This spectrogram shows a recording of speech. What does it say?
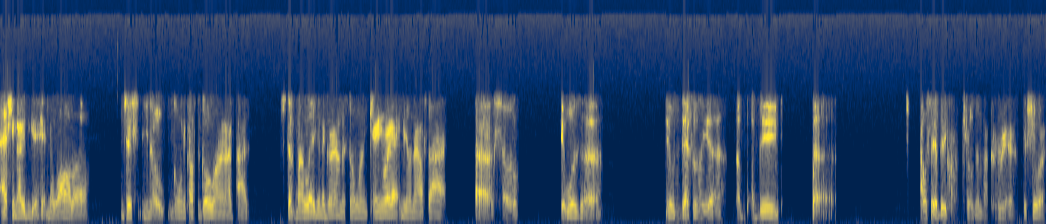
actually, not even get hit in the wall. Uh, just you know, going across the goal line, I, I stuck my leg in the ground, and someone came right at me on the outside. Uh, so it was uh, it was definitely a a, a big, uh, I would say a big crossroads in my career for sure.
